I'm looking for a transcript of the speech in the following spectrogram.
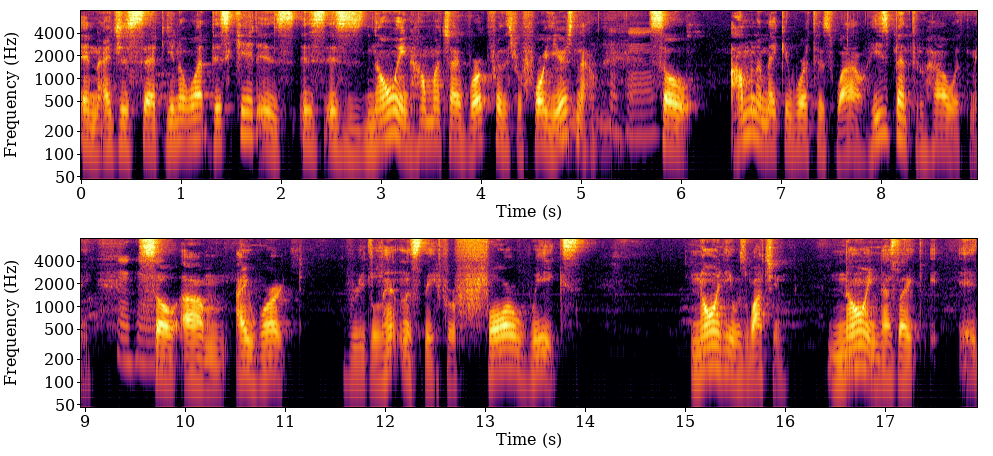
and I just said, you know what? This kid is is is knowing how much I've worked for this for 4 years now. So I'm gonna make it worth his while. He's been through hell with me. So um, I worked relentlessly for four weeks knowing he was watching, knowing that's like, eh,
